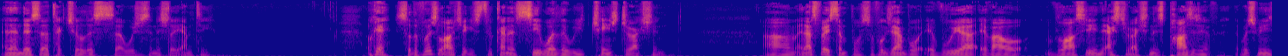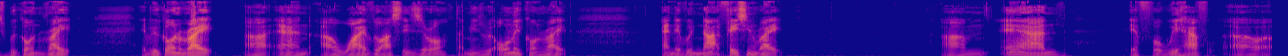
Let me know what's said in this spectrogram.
And then there's a texture list, uh, which is initially empty. Okay, so the first logic is to kind of see whether we change direction. Um, and that's very simple. So for example, if we are, if our velocity in the x direction is positive, which means we're going right. If we're going right uh, and our y velocity is zero, that means we're only going right. And if we're not facing right, um, and if we have uh,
